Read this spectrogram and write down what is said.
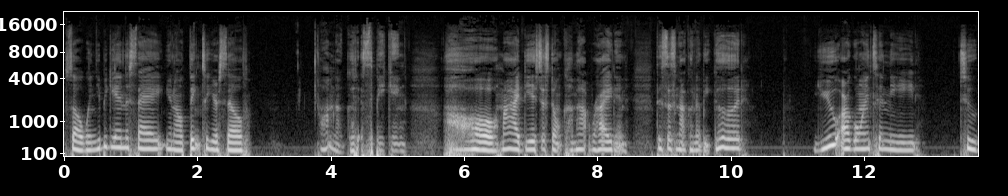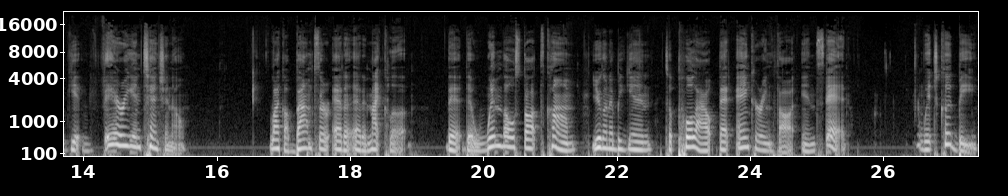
So when you begin to say, you know, think to yourself, oh, I'm not good at speaking. Oh, my ideas just don't come out right and this is not going to be good. You are going to need to get very intentional, like a bouncer at a, at a nightclub. That, that when those thoughts come, you're going to begin to pull out that anchoring thought instead, which could be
